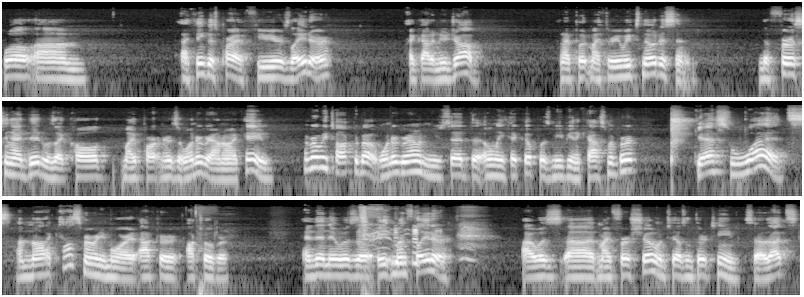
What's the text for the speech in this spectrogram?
Well, um, I think it was probably a few years later, I got a new job, and I put my three weeks notice in the first thing I did was I called my partners at Wonderground. I'm like, hey, remember we talked about Wonderground and you said the only hiccup was me being a cast member? Guess what? I'm not a cast member anymore after October. And then it was uh, eight months later. I was uh, my first show in 2013. So that's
